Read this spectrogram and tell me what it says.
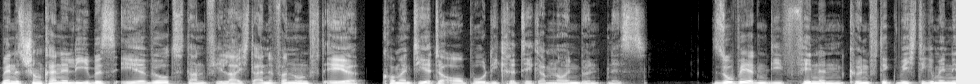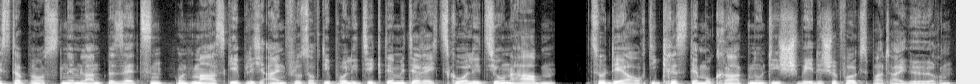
Wenn es schon keine Liebesehe wird, dann vielleicht eine Vernunftehe, kommentierte Orpo die Kritik am neuen Bündnis. So werden die Finnen künftig wichtige Ministerposten im Land besetzen und maßgeblich Einfluss auf die Politik der Mitte-Rechts-Koalition haben, zu der auch die Christdemokraten und die Schwedische Volkspartei gehören.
